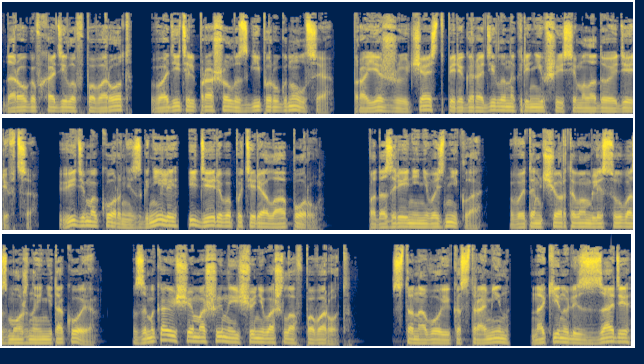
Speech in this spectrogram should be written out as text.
Дорога входила в поворот, водитель прошел изгиб и ругнулся. Проезжую часть перегородило накренившееся молодое деревце. Видимо, корни сгнили, и дерево потеряло опору. Подозрений не возникло. В этом чертовом лесу возможно и не такое. Замыкающая машина еще не вошла в поворот. Становой и Костромин накинулись сзади,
